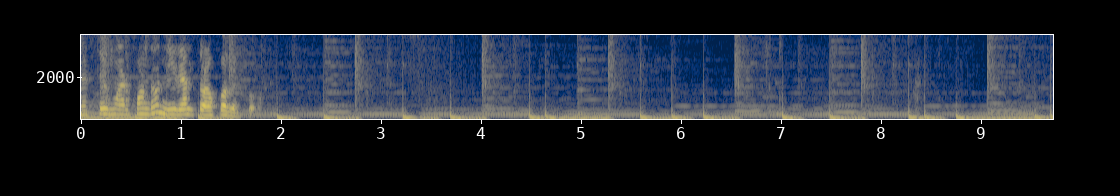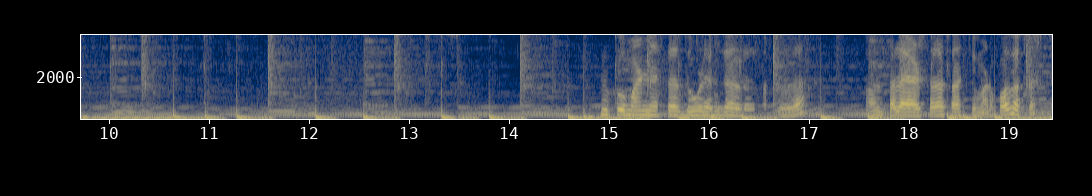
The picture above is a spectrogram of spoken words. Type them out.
ಬೆಚ್ಚಗೆ ಮಾಡಿಕೊಂಡು ನೀರಲ್ಲಿ ತೊಳ್ಕೊಬೇಕು. ಮಣ್ಣು ಇರ್ತದೆ ಧೂಳು ಹೆಂಗೆ ಒಂದು ಸಲ ಎರಡು ಸಲ ಸ್ವಚ್ಛ ಮಾಡ್ಕೋಬೇಕಷ್ಟೆ.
